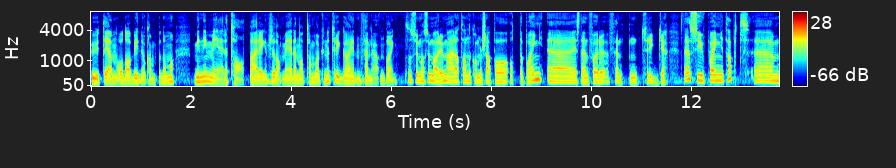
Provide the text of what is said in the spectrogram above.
ut igjen, og da begynner jo kampen om å minimere tapet her, egentlig, da, mer enn at han bare kunne trygga inn 15 poeng. Så summa summarum er at han kommer seg opp på 8 poeng eh, istedenfor 15 trygge. Så det er 7 poeng tapt. Eh,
